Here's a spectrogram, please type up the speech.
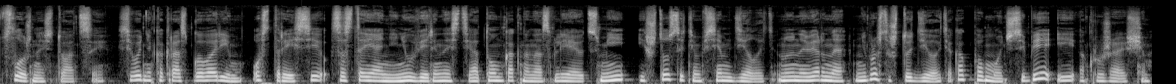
в сложной ситуации. Сегодня как раз поговорим о стрессе, состоянии неуверенности, о том, как на нас влияют СМИ и что с этим всем делать. Ну и, наверное, не просто что делать, а как помочь себе и окружающим.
